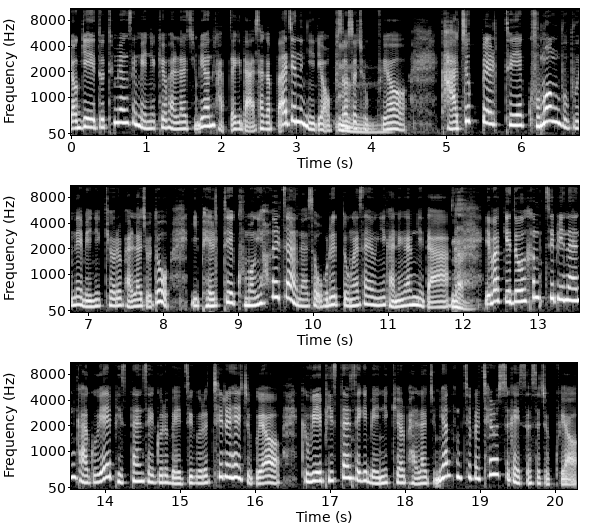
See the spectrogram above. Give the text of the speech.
여기에도 투명색 매니큐어 발라주면 갑자기 나사가 빠지는 일이 없어서 음. 좋고요. 가죽 벨트의 구멍 부분에 매니큐어를 발라줘도 이 벨트의 구멍이 헐지 않아서 오랫동안 사용이 가능합니다. 네. 이 밖에도 흠집이 난 가구에 비슷한 색으로 매직으로 칠을 해주고요. 그 위에 비슷한 색의 매니큐어를 발라주면 흠집을 채울 수가 있어서 좋고요.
